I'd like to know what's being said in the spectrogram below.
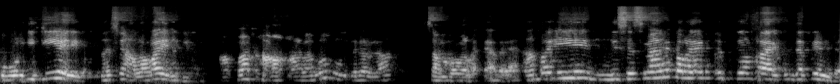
ക്വാണ്ടിറ്റി ആയിരിക്കും. എന്ന് വെച്ചാൽ അളവായിരിക്കും. അപ്പൊ ആ അളവ് കൂടുതലുള്ള സംഭവങ്ങളൊക്കെ അവരെ അപ്പൊ ഈ ബിസിനസ്മാന് കുറെ ട്രിക്കും ഇതൊക്കെ ഉണ്ട്.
